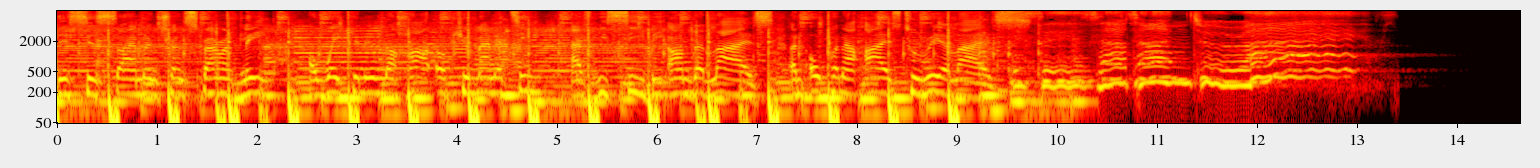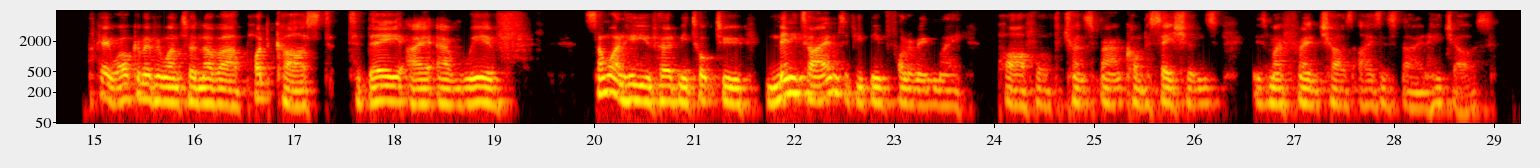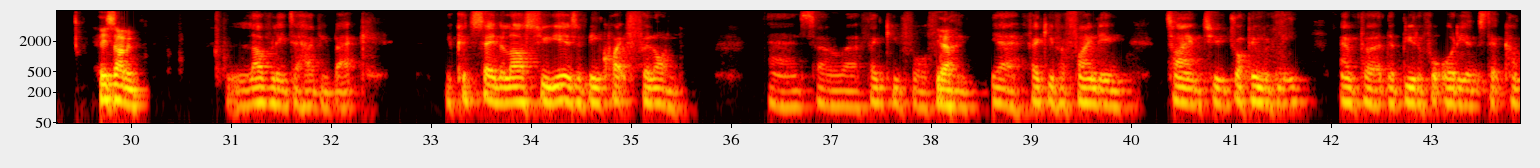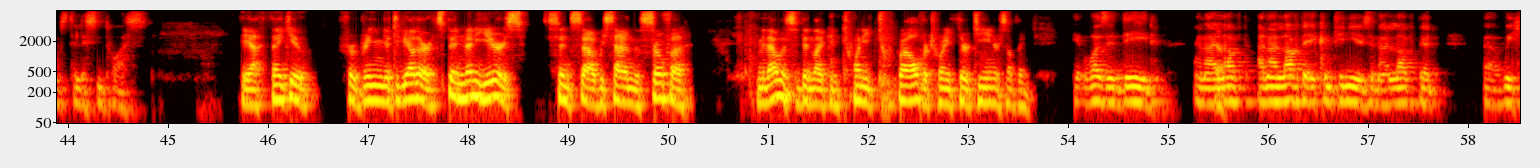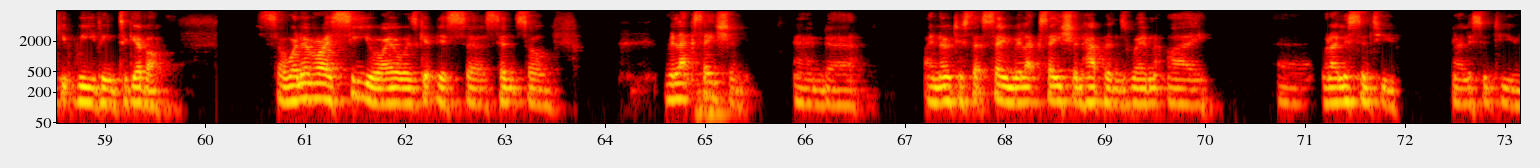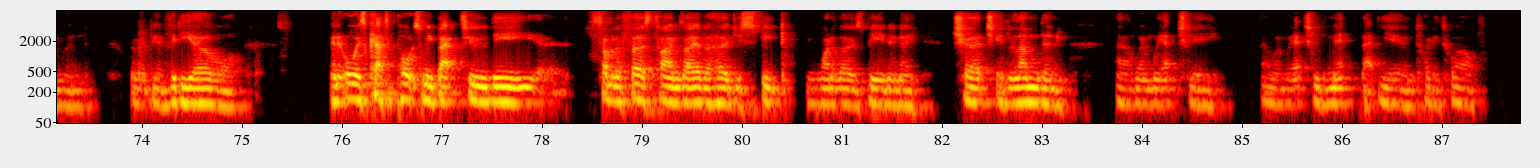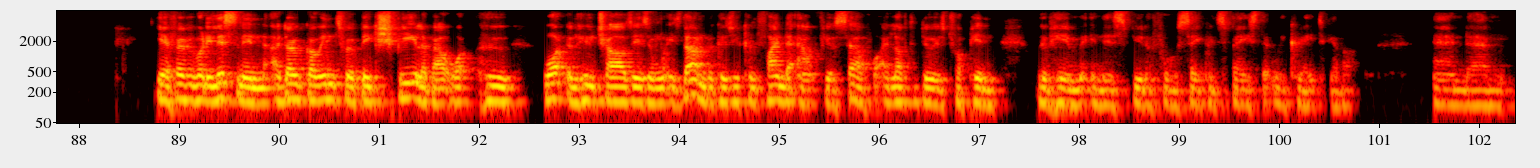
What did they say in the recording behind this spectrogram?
This is Simon transparently awakening the heart of humanity as we see beyond the lies and open our eyes to realize This is our time to rise. Okay, welcome everyone to another podcast. Today I am with someone who you've heard me talk to many times if you've been following my path of transparent conversations is my friend Charles Eisenstein. Hey Charles. Hey, Simon. Lovely to have you back. You could say the last few years have been quite full on. And so uh, thank you for finding, yeah. yeah, thank you for finding time to drop in with me and for the beautiful audience that comes to listen to us. Yeah, thank you for bringing it together. It's been many years since uh, we sat on the sofa. I mean, that must have been like in 2012 or 2013 or something. It was indeed, and I yeah. loved, and I love that it continues, and I love that uh, we keep weaving together. So whenever I see you, I always get this uh, sense of relaxation, and uh, I notice that same relaxation happens when I uh, when I listen to you. When I listen to you, and whether it be a video or, and it always catapults me back to the uh, some of the first times I ever heard you speak. One of those being in a church in London uh, when we actually when we actually met that year in 2012 yeah, for everybody listening, I don't go into a big spiel about what who what and who Charles is and what he's done because you can find that out for yourself. What I love to do is drop in with him in this beautiful sacred space that we create together. And um,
